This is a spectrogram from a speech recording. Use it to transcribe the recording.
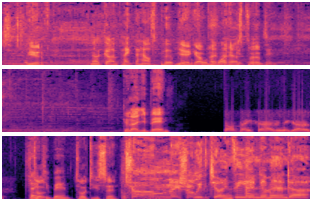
It's beautiful. Now go and paint the house purple. Yeah, go and before the paint that house purple. Good on you, Ben. Oh, thanks for having me, guys. Thank Talk- you, Ben. Talk to you soon. Jam Nation With Jonesy and Amanda.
